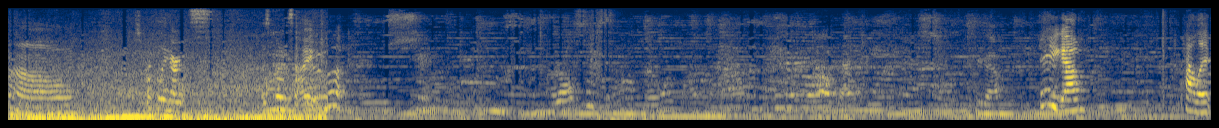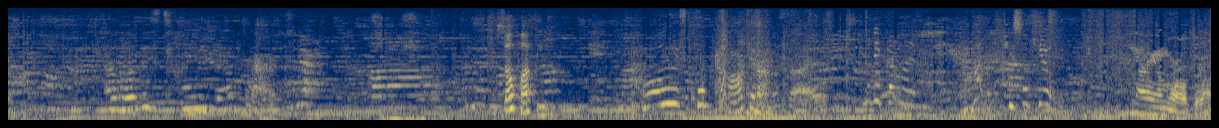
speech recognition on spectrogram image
Oh, sparkly hearts. Let's go inside. Look. There you go. Palette. I love these tiny backpacks. So fluffy. Oh, look at this cool pocket on the side. Look at that. She's so cute. I'm having a moral dilemma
